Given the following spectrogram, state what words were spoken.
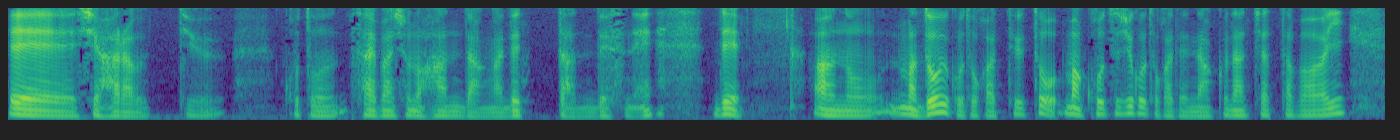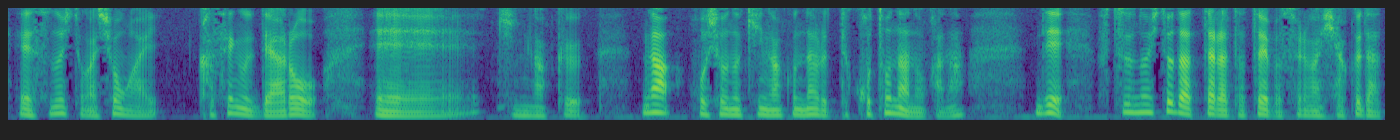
えー、支払うっていうこと裁判所の判断が出たんですね。で、あの、まあ、どういうことかっていうと、まあ、交通事故とかで亡くなっちゃった場合、えー、その人が生涯稼ぐであろう、えー、金額が保証の金額になるってことなのかな。で、普通の人だったら、例えばそれが100だっ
